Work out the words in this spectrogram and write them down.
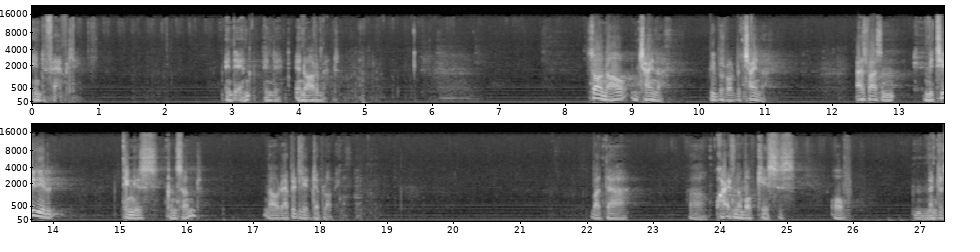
in the family, in the in the environment. So now in China, people talk about China. As far as material thing is concerned, now rapidly developing. But there are uh, quite a number of cases of mental,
